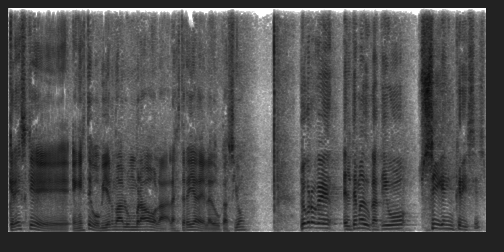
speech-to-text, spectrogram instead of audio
¿Crees que en este gobierno ha alumbrado la, la estrella de la educación? Yo creo que el tema educativo sigue en crisis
